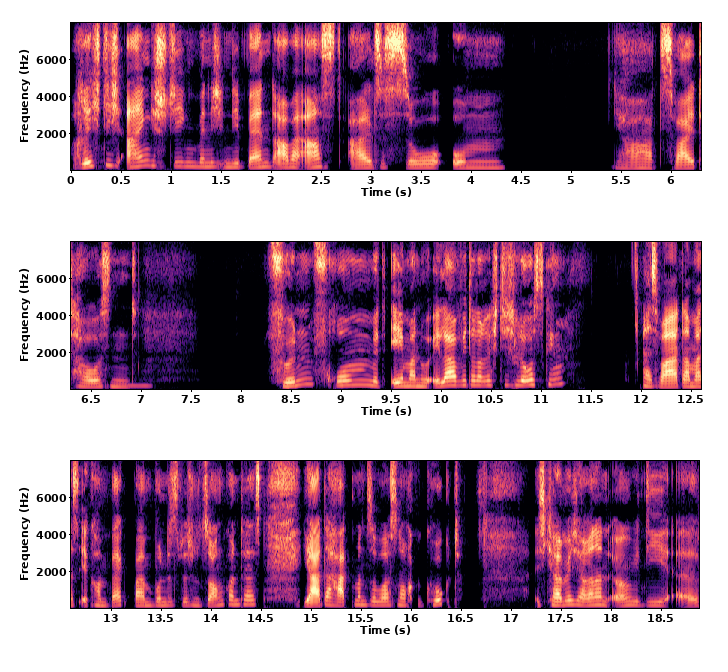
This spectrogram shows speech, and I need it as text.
Richtig eingestiegen bin ich in die Band aber erst, als es so um ja 2005 rum mit Emanuela wieder richtig losging. Es war damals ihr Comeback beim Bundesvision Song Contest. Ja, da hat man sowas noch geguckt. Ich kann mich erinnern, irgendwie, die äh,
